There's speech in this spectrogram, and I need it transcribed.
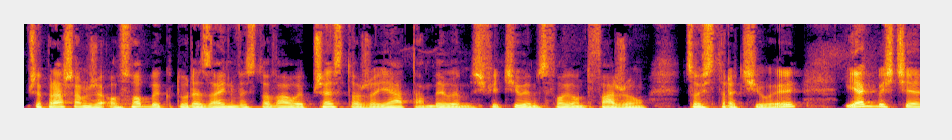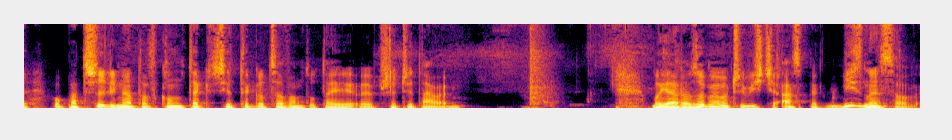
Przepraszam, że osoby, które zainwestowały przez to, że ja tam byłem, świeciłem swoją twarzą, coś straciły. Jakbyście popatrzyli na to w kontekście tego, co wam tutaj e, przeczytałem? Bo ja rozumiem oczywiście aspekt biznesowy,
